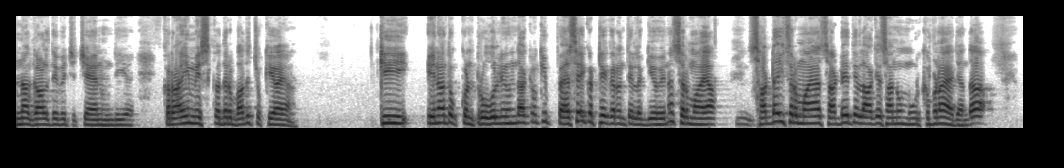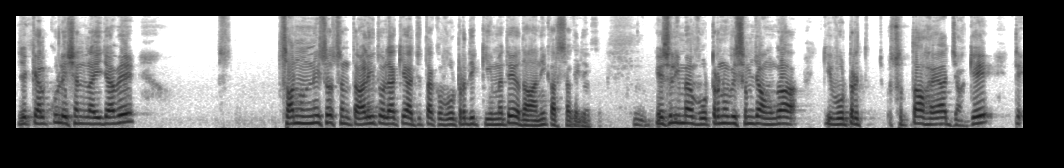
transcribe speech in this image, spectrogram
ਨਾ ਗਲ ਦੇ ਵਿੱਚ ਚੈਨ ਹੁੰਦੀ ਹੈ। ਕ੍ਰਾਈਮ ਇਸ ਕਦਰ ਵੱਧ ਚੁੱਕਿਆ ਆ ਕਿ ਇਹਨਾਂ ਤੋਂ ਕੰਟਰੋਲ ਨਹੀਂ ਹੁੰਦਾ ਕਿਉਂਕਿ ਪੈਸੇ ਇਕੱਠੇ ਕਰਨ ਤੇ ਲੱਗੇ ਹੋਏ ਨਾ ਸਰਮਾਇਆ। ਸਾਡਾ ਹੀ ਸਰਮਾਇਆ ਸਾਡੇ ਤੇ ਲਾ ਕੇ ਸਾਨੂੰ ਮੂਰਖ ਬਣਾਇਆ ਜਾਂਦਾ। ਜੇ ਕੈਲਕੂਲੇਸ਼ਨ ਲਾਈ ਜਾਵੇ ਸਨ 1947 ਤੋਂ ਲੈ ਕੇ ਅੱਜ ਤੱਕ ਵੋਟਰ ਦੀ ਕੀਮਤ ਇਹ ਅਦਾ ਨਹੀਂ ਕਰ ਸਕਦੇ। ਇਸ ਲਈ ਮੈਂ ਵੋਟਰ ਨੂੰ ਵੀ ਸਮਝਾਉਂਗਾ ਕਿ ਵੋਟਰ ਸੁੱਤਾ ਹੋਇਆ ਜਾਗੇ ਤੇ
